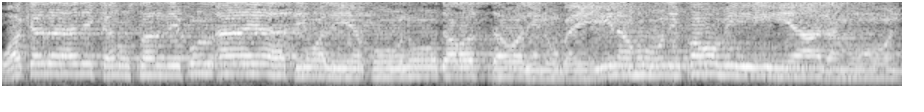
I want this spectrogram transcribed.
وكذلك نصرف الآيات وليقولوا درست ولنبينه لقوم يعلمون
